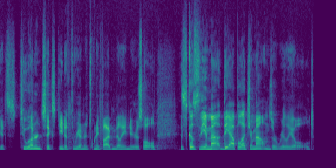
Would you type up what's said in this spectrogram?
It's 260 to 325 million years old. It's because the amount the Appalachian Mountains are really old.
